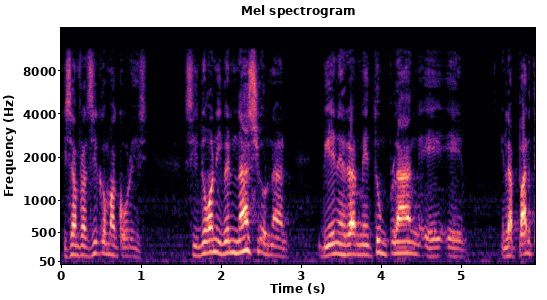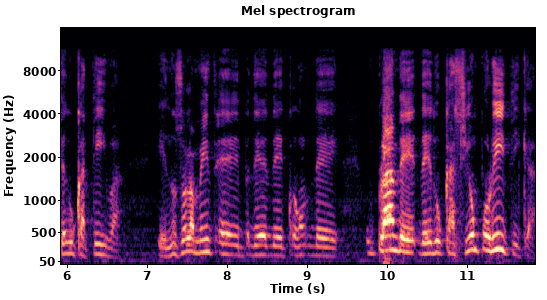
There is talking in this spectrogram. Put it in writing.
y San Francisco de Macorís, sino a nivel nacional, viene realmente un plan eh, eh, en la parte educativa, eh, no solamente eh, de, de- un plan de, de educación política,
